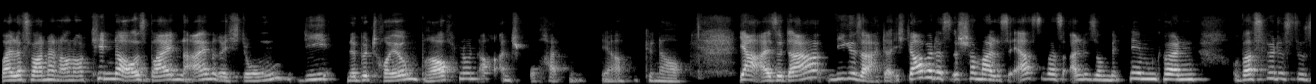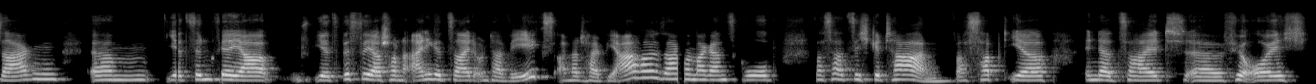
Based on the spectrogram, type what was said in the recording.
weil das waren dann auch noch Kinder aus beiden Einrichtungen, die eine Betreuung brauchten und auch Anspruch hatten. Ja, genau. Ja, also da, wie gesagt, ich glaube, das ist schon mal das Erste, was alle so mitnehmen können. Und was würdest du sagen, ähm, jetzt sind wir ja, jetzt bist du ja schon einige Zeit unterwegs, anderthalb Jahre, sagen wir mal ganz grob. Was hat sich getan? Was habt ihr in der Zeit äh, für euch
